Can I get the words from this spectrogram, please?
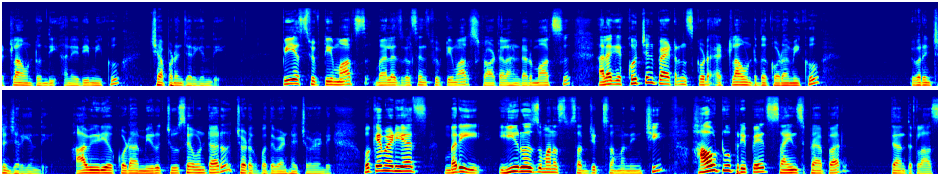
ఎట్లా ఉంటుంది అనేది మీకు చెప్పడం జరిగింది. PS fifty marks biological science fifty marks total hundred marks అలాగే క్వశ్చన్ ప్యాటర్న్స్ కూడా ఎట్లా ఉంటుందో కూడా మీకు వివరించడం జరిగింది. ఆ వీడియో కూడా మీరు చూసే ఉంటారు చూడకపోతే వెంటనే చూడండి. ఓకే మై డియర్స్ మరి ఈరోజు మన సబ్జెక్ట్ సంబంధించి how to prepare science paper tenth class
